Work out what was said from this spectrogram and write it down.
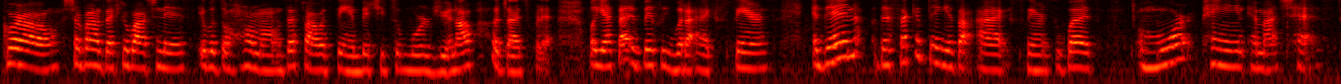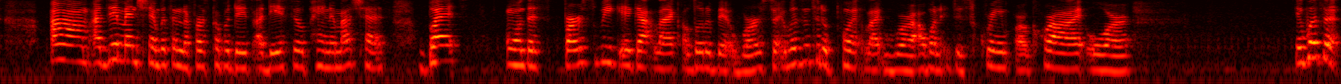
girl, Shavonda, if you're watching this, it was the hormones. That's why I was being bitchy towards you and I apologize for that. But yes, that is basically what I experienced. And then the second thing is I experienced was more pain in my chest. Um, I did mention within the first couple days I did feel pain in my chest, but on this first week it got like a little bit worse. So it wasn't to the point like where I wanted to scream or cry or it wasn't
